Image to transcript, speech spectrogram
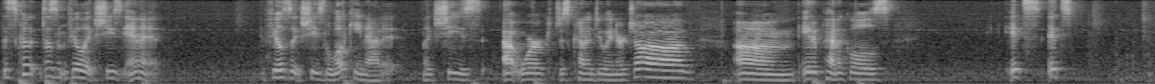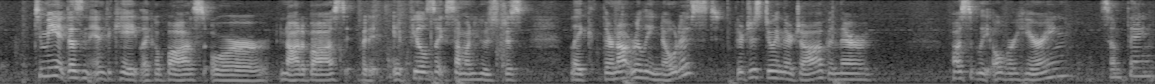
This doesn't feel like she's in it. It feels like she's looking at it. Like she's at work just kind of doing her job. Um, Eight of Pentacles. It's, it's to me, it doesn't indicate like a boss or not a boss, but it, it feels like someone who's just like, they're not really noticed. They're just doing their job and they're possibly overhearing something.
